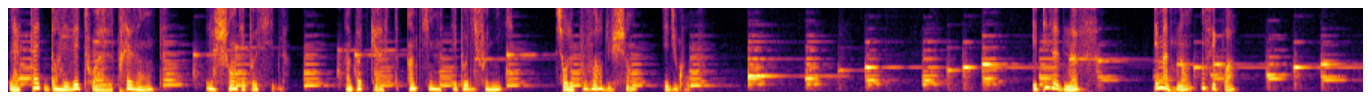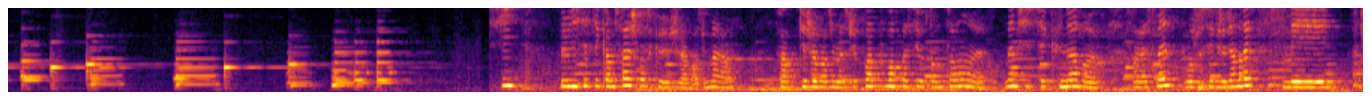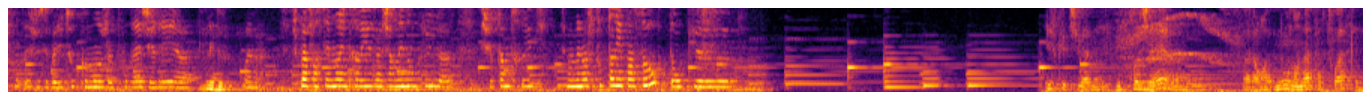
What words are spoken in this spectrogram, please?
La tête dans les étoiles présente Le chant des possibles, un podcast intime et polyphonique sur le pouvoir du chant et du groupe. Épisode 9. Et maintenant, on fait quoi? Si le lycée c'est comme ça, je pense que je vais avoir du mal. hein. Enfin, que je vais avoir du mal. Je vais pas pouvoir passer autant de temps, euh, même si c'est qu'une heure euh, dans la semaine. Bon, je sais que je viendrai, mais franchement, je sais pas du tout comment je pourrais gérer. euh, Les deux. Ouais, voilà. Je suis pas forcément une travailleuse acharnée non plus. euh, je fais plein de trucs. Je me mélange tout le temps les pinceaux, donc. euh, Est-ce que tu as des, des projets Alors, euh, nous, on en a pour toi, c'est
